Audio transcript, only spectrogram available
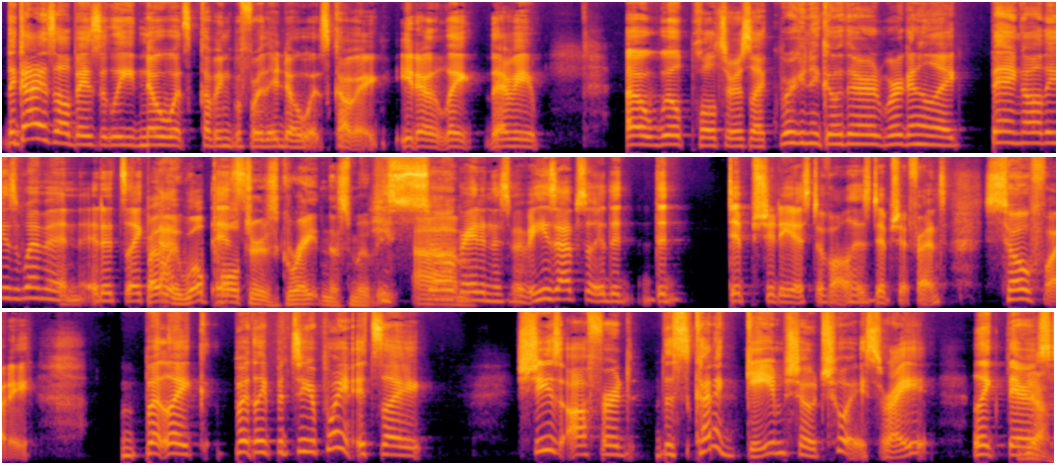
the guys all basically know what's coming before they know what's coming. You know, like I mean, uh, Will Poulter is like, we're gonna go there and we're gonna like bang all these women, and it's like By the way, Will Poulter is great in this movie. He's so Um, great in this movie. He's absolutely the the dipshittiest of all his dipshit friends. So funny. But like, but like, but to your point, it's like she's offered this kind of game show choice, right? Like there's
